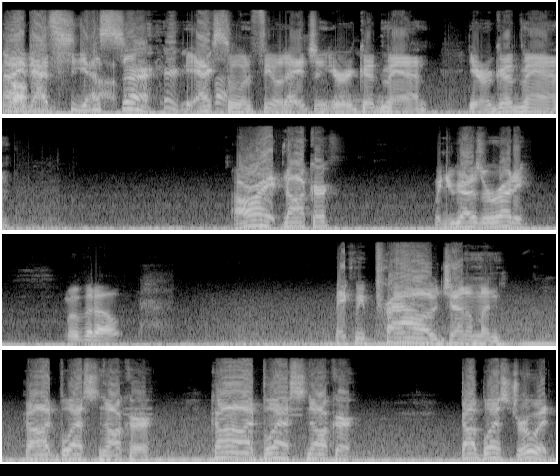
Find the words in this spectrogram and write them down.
Hey, that's yes, sir. Excellent, Field Agent. You're a good man. You're a good man. All right, Knocker. When you guys are ready, Move it out. make me proud, gentlemen. God bless Knocker. God bless Knocker. God bless Druid.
